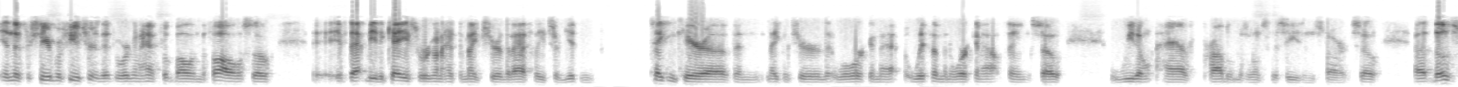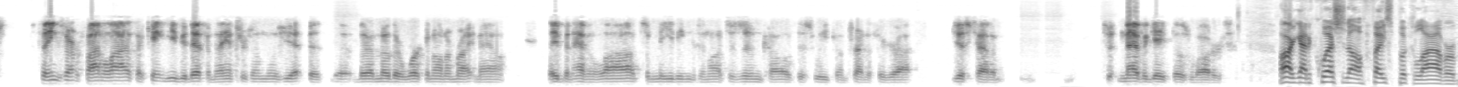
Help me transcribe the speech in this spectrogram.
in the foreseeable future that we're going to have football in the fall. So if that be the case, we're going to have to make sure that athletes are getting taken care of and making sure that we're working that with them and working out things so we don't have problems once the season starts. So uh, those things aren't finalized. I can't give you definite answers on those yet, but uh, I know they're working on them right now. They've been having lots of meetings and lots of Zoom calls this week on trying to figure out just how to, to navigate those waters. All right, got a question off Facebook Live. Our,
